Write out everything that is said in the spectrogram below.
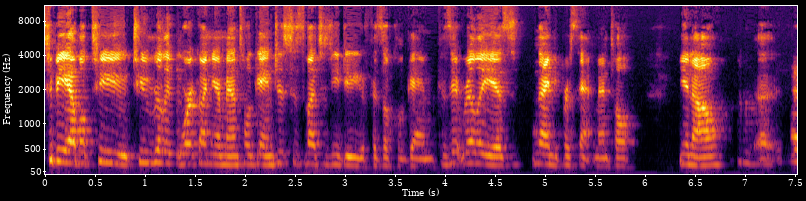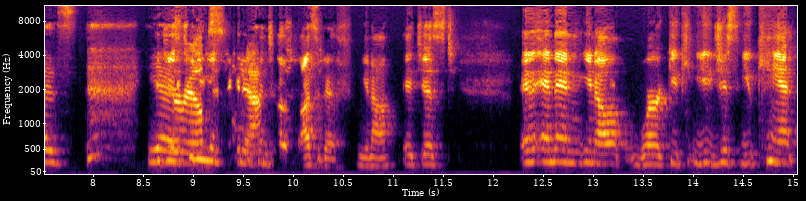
to be able to to really work on your mental game just as much as you do your physical game because it really is 90% mental you know? Uh, as yeah, it just yeah. into a positive you know? It just and, and then you know work you you just you can't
